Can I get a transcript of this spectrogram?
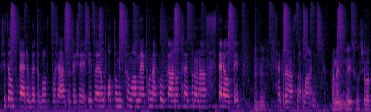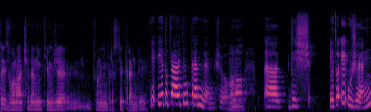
Přitom v té době to bylo v pořádku, takže je to jenom o tom, co máme jako nakoukáno, co je pro nás stereotyp, mm-hmm. co je pro nás normální. A ne, nejsou třeba ty zvonáče daný tím, že to není prostě trendy? Je, je to právě tím trendem, že jo? No. Ono, eh, když je to i u žen,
